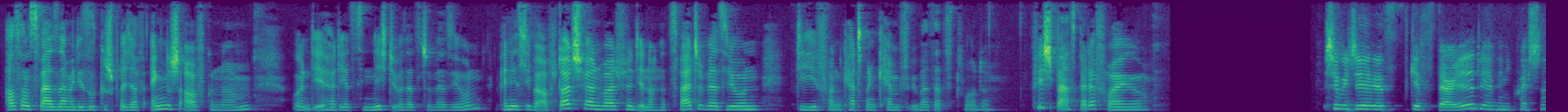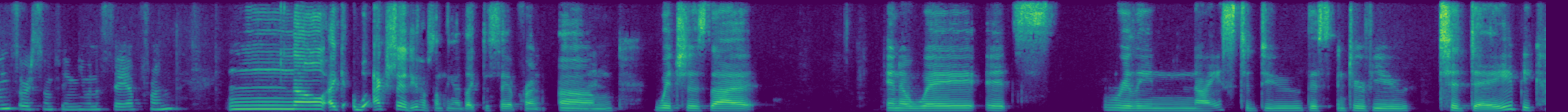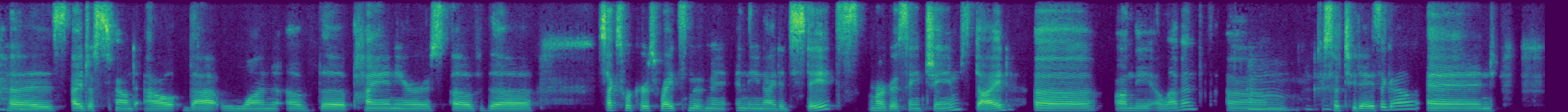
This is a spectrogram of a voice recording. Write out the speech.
Ausnahmsweise haben wir dieses Gespräch auf Englisch aufgenommen und ihr hört jetzt die nicht übersetzte Version. Wenn ihr es lieber auf Deutsch hören wollt, findet ihr noch eine zweite Version, die von Katrin Kempf übersetzt wurde. Viel Spaß bei der Folge. Should we just get started? Do you have any questions or something you want to say up front? No, I, well, actually, I do have something I'd like to say up front, um, which is that in a way, it's really nice to do this interview today because mm-hmm. I just found out that one of the pioneers of the sex workers' rights movement in the United States, Margot St. James, died uh, on the 11th, um, oh, okay. so two days ago. And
